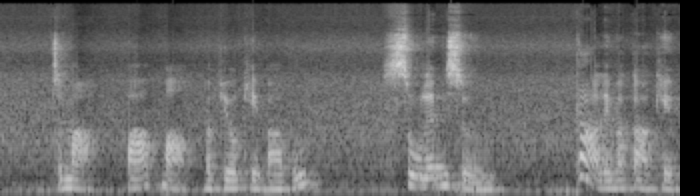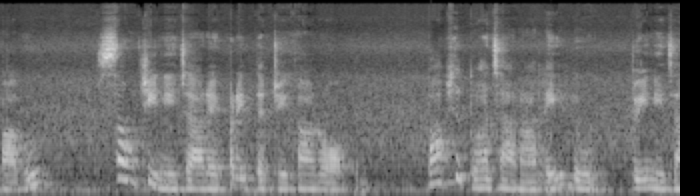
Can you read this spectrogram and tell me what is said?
။ကျမဘာမှမပြောခဲ့ပါဘူး။ဆိုလည်းမဆိုကလည်းမကခဲ့ပါဘူး။စောင့်ကြည့်နေကြတဲ့ပရိသတ်တွေကတော့ဘာဖြစ်သွားကြတာလဲလို့တွေးနေကြ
